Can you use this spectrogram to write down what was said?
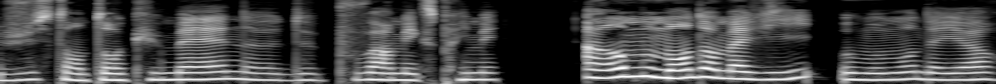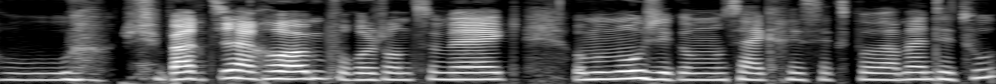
juste en tant qu'humaine de pouvoir m'exprimer à un moment dans ma vie, au moment d'ailleurs où je suis partie à Rome pour rejoindre ce mec, au moment où j'ai commencé à créer Sex Powerment et tout,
